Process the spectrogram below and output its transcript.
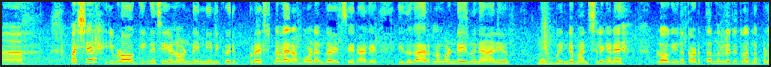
ആ, പക്ഷേ ഈ വ്ളോഗിങ് ചെയ്യണോണ്ട് ഇനി എനിക്കൊരു പ്രശ്നം വരാൻ പോണ എന്താ വെച്ച് കഴിഞ്ഞാൽ ഇത് കാരണം കൊണ്ടായിരുന്നു ഞാൻ മുമ്പ് എന്റെ മനസ്സിലിങ്ങനെ വ്ളോഗിങ് തുടത്താന്നുള്ളൊരു ഇത് വന്നപ്പോൾ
